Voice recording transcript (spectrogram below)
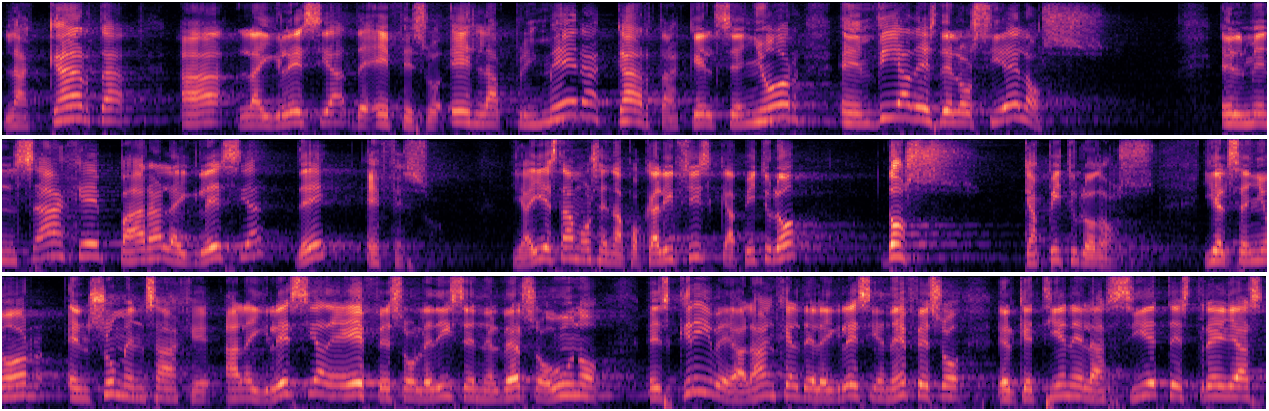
la carta a la iglesia de Éfeso, es la primera carta que el Señor envía desde los cielos. El mensaje para la iglesia de Éfeso. Y ahí estamos en Apocalipsis capítulo 2, capítulo 2. Y el Señor en su mensaje a la iglesia de Éfeso le dice en el verso 1, escribe al ángel de la iglesia en Éfeso, el que tiene las siete estrellas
